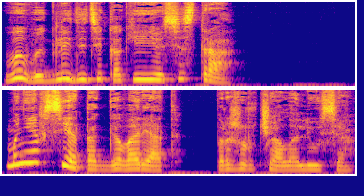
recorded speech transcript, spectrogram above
вы выглядите как ее сестра». «Мне все так говорят», – прожурчала Люся.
